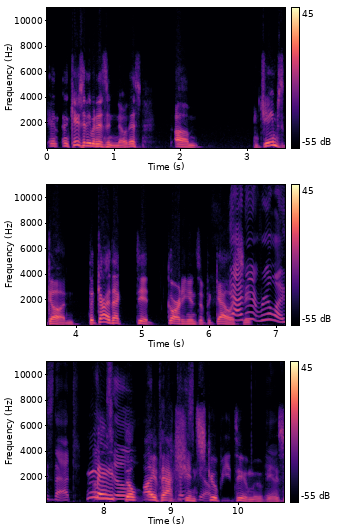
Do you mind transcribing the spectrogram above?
in, in case anybody doesn't know this, um, James Gunn, the guy that did Guardians of the Galaxy, yeah, I didn't realize that. made until, the live action. Scooby Doo movies.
